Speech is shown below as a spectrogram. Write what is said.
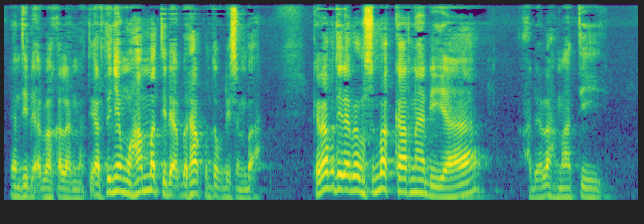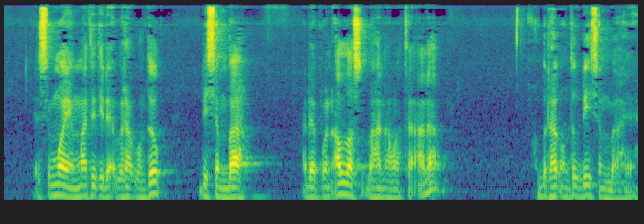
dan tidak bakalan mati. Artinya Muhammad tidak berhak untuk disembah. Kenapa tidak berhak disembah? Karena dia adalah mati. Ya, semua yang mati tidak berhak untuk disembah. Adapun Allah Subhanahu wa taala berhak untuk disembah ya.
